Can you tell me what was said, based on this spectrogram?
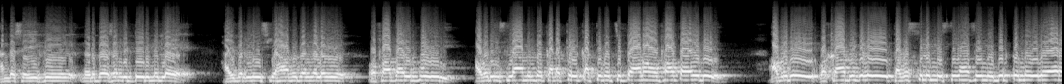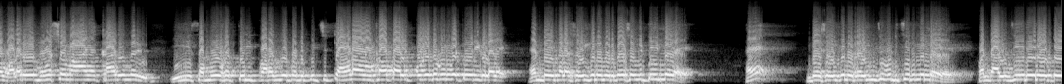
അന്റെ ഷെയ്ഖ് നിർദ്ദേശം കിട്ടിയിരുന്നില്ലേ? ഹൈദരലി ശിഹാബ് തങ്ങൾ ഒഫാത്തായി പോയി. അവർ ഇസ്ലാമിന്റെ കടക്കൽ കത്തിവെച്ചിട്ടാണോ ഒഫാത്തായത് അവർ വക്കാബികളെ തവസ്സുലും ഇസ്ലാസയും എതിർക്കുന്നതിലേറെ വളരെ മോശമായ കാര്യങ്ങൾ ഈ സമൂഹത്തിൽ പറഞ്ഞു പഠിപ്പിച്ചിട്ടാണോ ഒഫാത്തായി പോയത് കുരുവട്ടൂരികളെ? എന്റെ നിങ്ങളെ ശൈഖിന് നിർദ്ദേശം കിട്ടിയില്ലേ? ഏ? എന്റെ ശൈഖിന് റേഞ്ച് പിടിച്ചിരുന്നില്ലേ? പണ്ട് അൾജീരിയയിലോട്ട്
